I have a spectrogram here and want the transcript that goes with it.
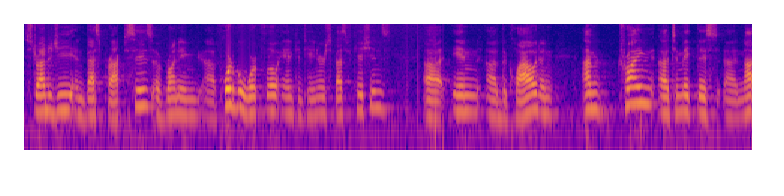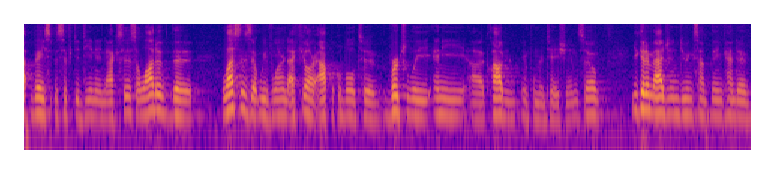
strategy and best practices of running uh, portable workflow and container specifications uh, in uh, the cloud. And I'm trying uh, to make this uh, not very specific to DNAnexus. A lot of the lessons that we've learned I feel are applicable to virtually any uh, cloud implementation. So you could imagine doing something kind of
